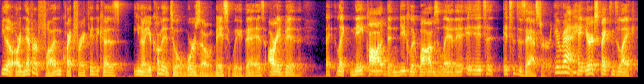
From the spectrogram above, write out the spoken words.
you know are never fun, quite frankly, because you know you're coming into a war zone basically that has already been uh, like napalm, the nuclear bombs landed. It, it's a it's a disaster. You're right. And you're expecting to like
